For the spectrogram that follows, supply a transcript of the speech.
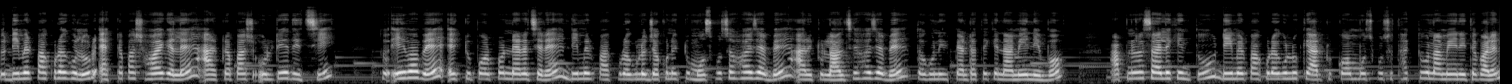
তো ডিমের পাকোড়াগুলোর একটা পাশ হয়ে গেলে আরেকটা পাশ উল্টিয়ে দিচ্ছি। তো এইভাবে একটু পরপর নেড়ে চেড়ে ডিমের পাকোড়াগুলো যখন একটু মোচমোচা হয়ে যাবে আর একটু লালচে হয়ে যাবে তখন এই প্যানটা থেকে নামিয়ে নিব। আপনারা চাইলে কিন্তু ডিমের পাকোড়াগুলোকে আর একটু কম মুচমুচো থাকতেও নামিয়ে নিতে পারেন।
